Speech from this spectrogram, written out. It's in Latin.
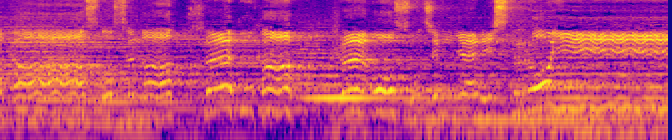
Христос на петуха, же осуд земляний строит.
